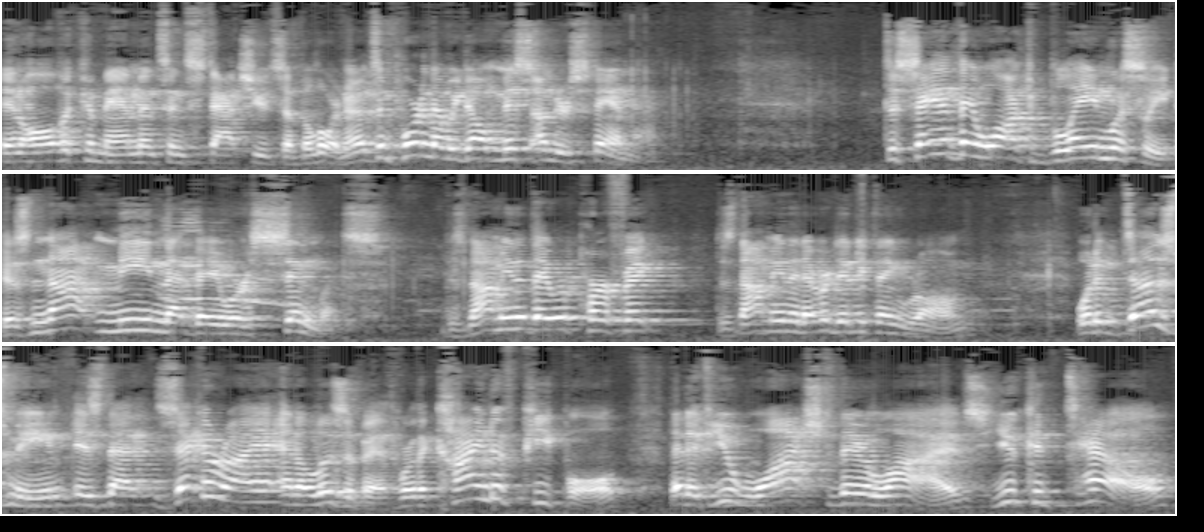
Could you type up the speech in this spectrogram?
in all the commandments and statutes of the Lord. Now, it's important that we don't misunderstand that. To say that they walked blamelessly does not mean that they were sinless, does not mean that they were perfect, does not mean they never did anything wrong. What it does mean is that Zechariah and Elizabeth were the kind of people that if you watched their lives, you could tell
